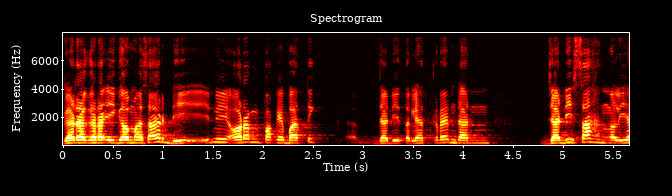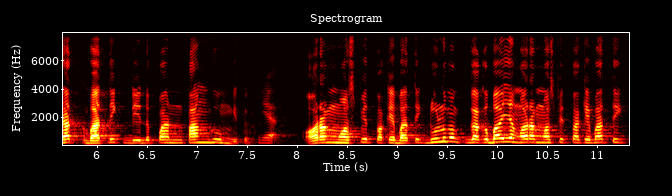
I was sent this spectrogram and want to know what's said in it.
Gara-gara Iga Masardi, ini orang pakai batik eh, jadi terlihat keren dan jadi sah ngelihat batik di depan panggung gitu. ya Orang mospit pakai batik dulu mah gak kebayang orang mospit pakai batik.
